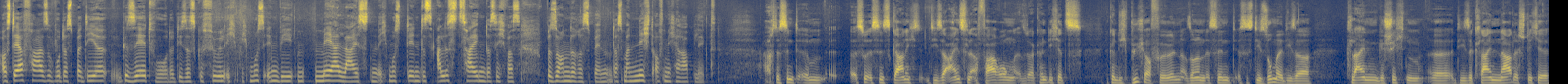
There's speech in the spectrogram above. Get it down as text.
aus der Phase, wo das bei dir gesät wurde, dieses Gefühl, ich, ich muss irgendwie mehr leisten, ich muss denen das alles zeigen, dass ich was Besonderes bin und dass man nicht auf mich herabblickt. Ach, das sind, ähm, also es ist gar nicht diese einzelnen Erfahrungen, also da könnte ich jetzt könnte ich Bücher füllen, sondern es, sind, es ist die Summe dieser kleinen Geschichten, äh, diese kleinen Nadelstiche,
